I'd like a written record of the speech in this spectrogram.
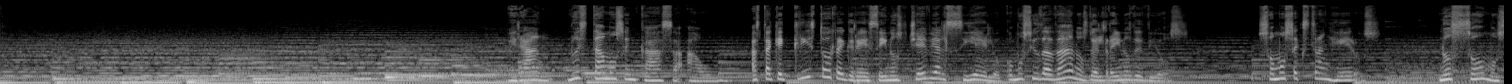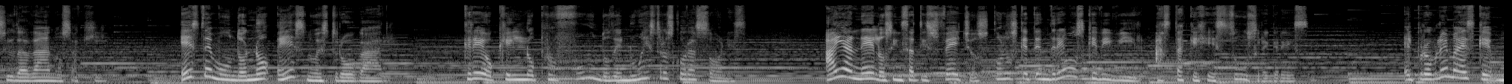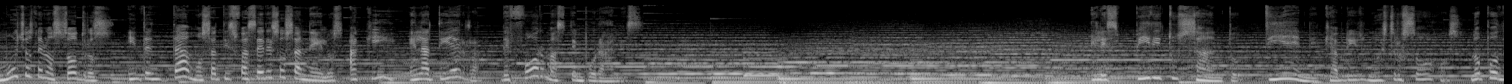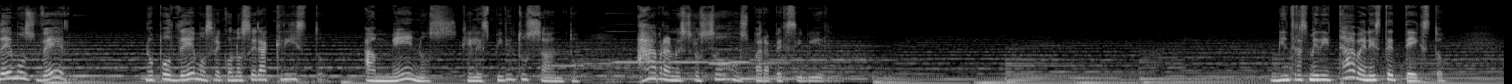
Estamos en casa aún, hasta que Cristo regrese y nos lleve al cielo como ciudadanos del reino de Dios. Somos extranjeros, no somos ciudadanos aquí. Este mundo no es nuestro hogar. Creo que en lo profundo de nuestros corazones hay anhelos insatisfechos con los que tendremos que vivir hasta que Jesús regrese. El problema es que muchos de nosotros intentamos satisfacer esos anhelos aquí, en la tierra, de formas temporales. El Espíritu Santo tiene que abrir nuestros ojos. No podemos ver, no podemos reconocer a Cristo a menos que el Espíritu Santo abra nuestros ojos para percibirlo. Mientras meditaba en este texto,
